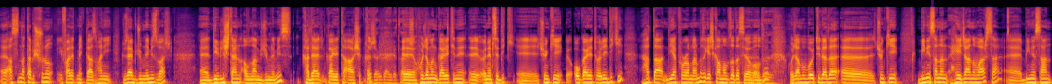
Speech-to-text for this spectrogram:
E, aslında tabii şunu ifade etmek lazım. Hani güzel bir cümlemiz var e, dirilişten alınan bir cümlemiz. Kader gayrete aşıktır. Kader gayrete aşık. E, hocamın gayretini e, önemsedik. E, çünkü o gayret öyleydi ki hatta diğer programlarımıza geç kalmamıza da sebep evet, oldu. Evet. Hocam bu boyutuyla da e, çünkü bir insanın heyecanı varsa e, bir insan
